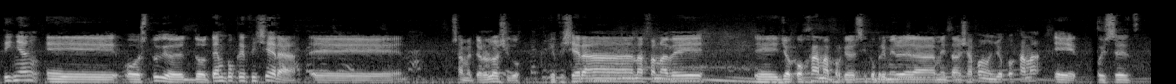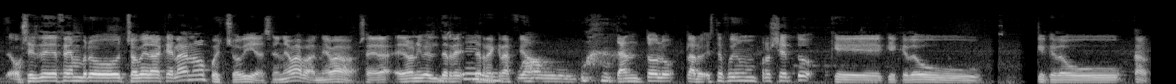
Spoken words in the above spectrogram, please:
tiñan eh, o estudio do tempo que fixera eh, o sea, meteorolóxico que fixera na zona de eh, Yokohama, porque sí que o primeiro era a en Xapón, Yokohama, eh, pois eh, o 6 de decembro chovera aquel ano, pois chovía, se nevaba, nevaba, o sea, era, era un nivel de, re, de recreación wow. tan tolo. Claro, este foi un proxecto que, que quedou que quedou, claro,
